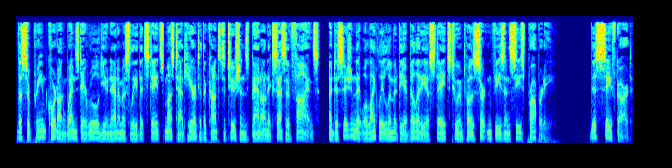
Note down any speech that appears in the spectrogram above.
The Supreme Court on Wednesday ruled unanimously that states must adhere to the Constitution's ban on excessive fines, a decision that will likely limit the ability of states to impose certain fees and seize property. This safeguard,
